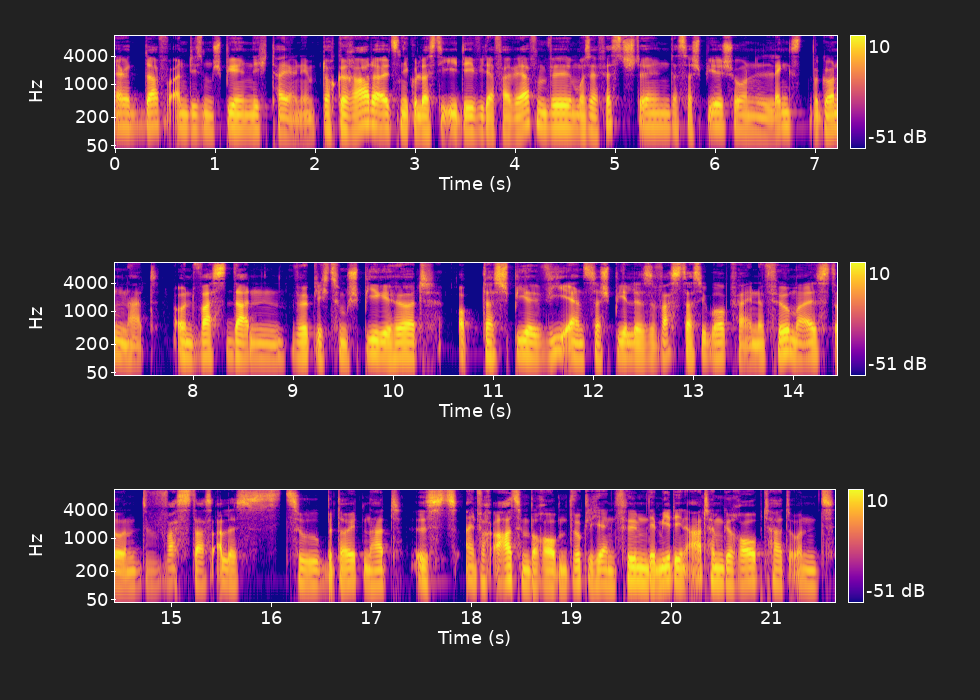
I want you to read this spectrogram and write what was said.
Er darf an diesem Spiel nicht teilnehmen. Doch gerade als Nikolas die Idee wieder verwerfen will, muss er feststellen, dass das Spiel schon längst begonnen hat. Und was dann wirklich zum Spiel gehört, ob das Spiel, wie ernst das Spiel ist, was das überhaupt für eine Firma ist und was das alles zu bedeuten hat, ist einfach atemberaubend. Wirklich ein Film, der mir den Atem geraubt hat und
